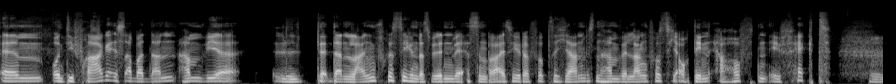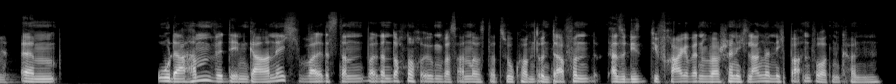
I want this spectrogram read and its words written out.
Ähm, und die Frage ist aber dann, haben wir dann langfristig, und das werden wir erst in 30 oder 40 Jahren wissen, haben wir langfristig auch den erhofften Effekt. Hm. Ähm, oder haben wir den gar nicht, weil das dann, weil dann doch noch irgendwas anderes dazukommt. Und davon, also die, die Frage werden wir wahrscheinlich lange nicht beantworten können.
